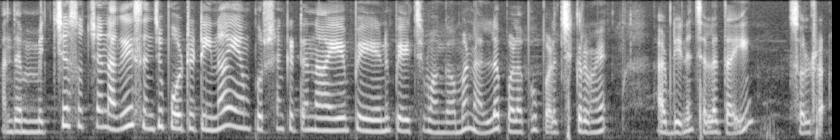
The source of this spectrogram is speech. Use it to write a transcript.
அந்த மிச்ச சொச்ச நகையை செஞ்சு போட்டுட்டீங்கன்னா என் புருஷன்கிட்ட நான் ஏன் பேன்னு பேச்சு வாங்காமல் நல்ல பழப்பு பழச்சிக்கிருவேன் அப்படின்னு செல்லத்தாயி சொல்கிறான்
